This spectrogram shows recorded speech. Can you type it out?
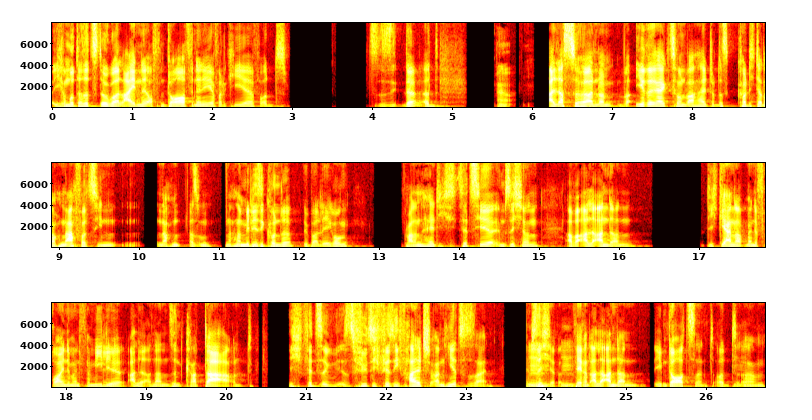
ihre Mutter sitzt irgendwo alleine auf dem Dorf in der Nähe von Kiew und, ne? und Ja. all das zu hören, dann, ihre Reaktion war halt, und das konnte ich dann auch nachvollziehen, nach, also nach einer Millisekunde Überlegung, war dann halt, ich sitze hier im Sichern, aber alle anderen, die ich gerne habe, meine Freunde, meine Familie, alle anderen sind gerade da und ich finde es irgendwie, es fühlt sich für sie falsch an, hier zu sein, im Mhm, Sicheren, mhm. während alle anderen eben dort sind. Und Mhm. ähm,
